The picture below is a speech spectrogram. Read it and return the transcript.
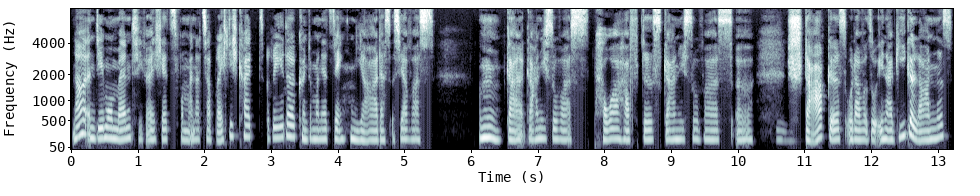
na, in dem Moment, wenn ich jetzt von meiner Zerbrechlichkeit rede, könnte man jetzt denken, ja, das ist ja was mh, hm, gar, gar nicht so was Powerhaftes, gar nicht so was äh, mhm. Starkes oder so Energiegeladenes.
